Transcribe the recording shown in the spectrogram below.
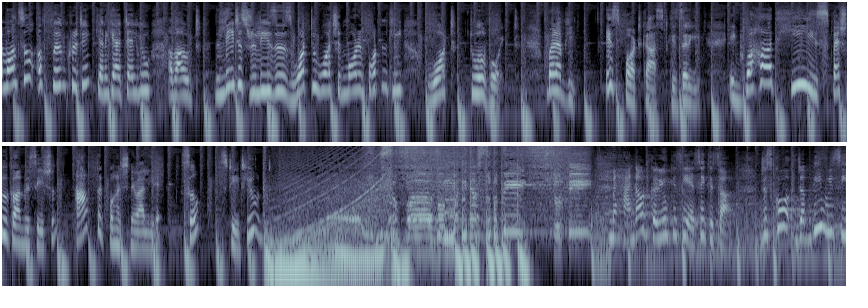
I'm also a film critic, yani I tell you about the latest releases, what to watch, and more importantly, what to avoid. But abhi, इस पॉडकास्ट के ज़रिए एक बहुत ही स्पेशल कॉन्वर्सेशन आप तक पहुँचने वाली है सो स्टे ट्यून्ड मैं हैंग आउट करी हूँ किसी ऐसे के साथ जिसको जब भी we see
